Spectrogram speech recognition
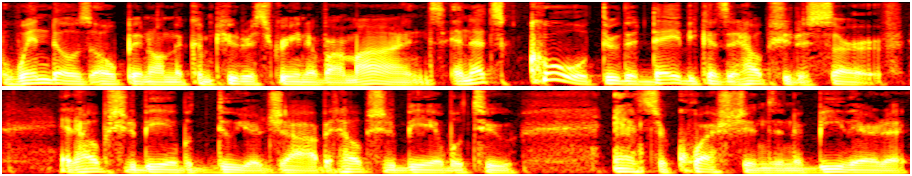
windows open on the computer screen of our minds. And that's cool through the day because it helps you to serve. It helps you to be able to do your job. It helps you to be able to answer questions and to be there to,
